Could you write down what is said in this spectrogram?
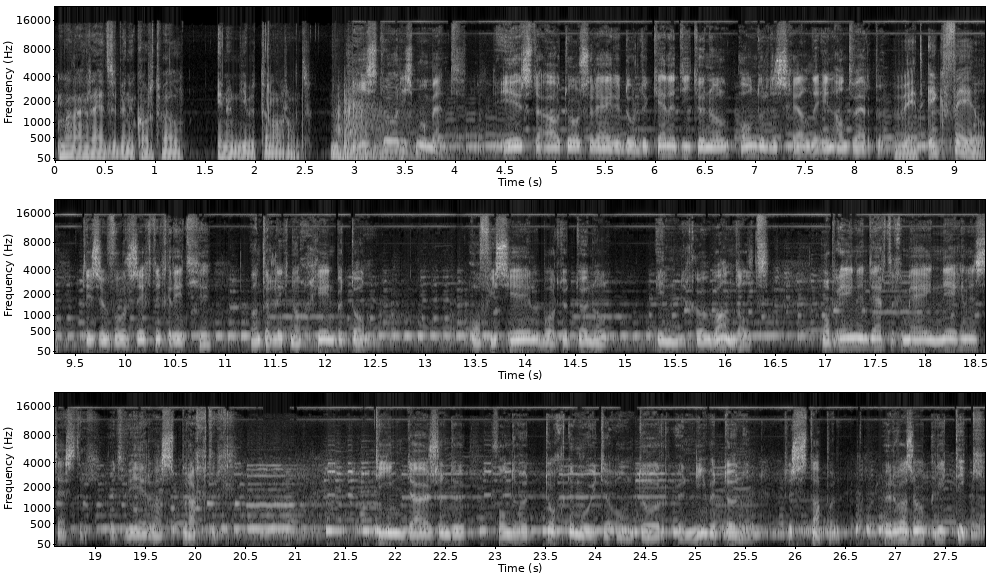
Maar dan rijden ze binnenkort wel in een nieuwe tunnel rond. Een historisch moment. De eerste auto's rijden door de Kennedy-tunnel onder de Schelde in Antwerpen. Weet ik veel. Het is een voorzichtig ritje, want er ligt nog geen beton. Officieel wordt de tunnel ingewandeld. Op 31 mei 69. Het weer was prachtig. Tienduizenden vonden het toch de moeite om door een nieuwe tunnel te stappen. Er was ook kritiek.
